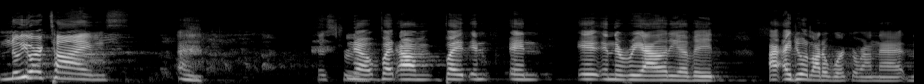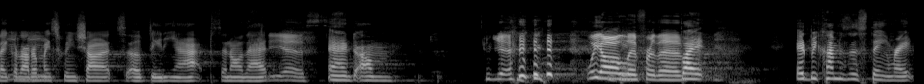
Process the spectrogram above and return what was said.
New York Times. That's true. No, but um, but in in in the reality of it, I, I do a lot of work around that, like a lot of my screenshots of dating apps and all that. Yes. And um, Yeah. we all live for them. but it becomes this thing, right?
